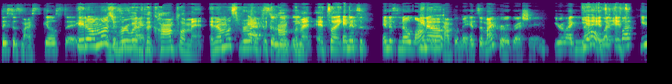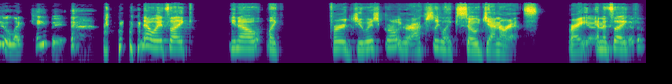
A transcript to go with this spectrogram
this is my skill set. It almost ruins my... the compliment. It almost ruins Absolutely. the compliment. It's like and it's and it's no longer you know, a compliment. It's a microaggression. You're like, no, yeah, it's, like it's, fuck you, like keep it. no, it's like you know, like for a Jewish girl, you're actually like so generous, right? Yeah. And it's like, yep.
